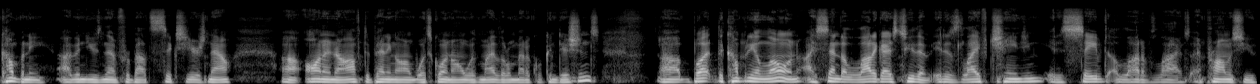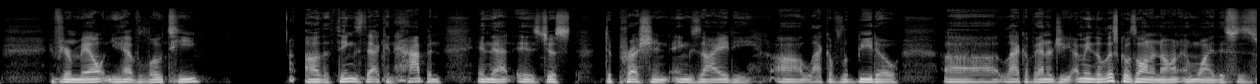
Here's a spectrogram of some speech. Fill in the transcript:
company. I've been using them for about six years now, uh, on and off, depending on what's going on with my little medical conditions. Uh, but the company alone, I send a lot of guys to them. It is life changing. It has saved a lot of lives. I promise you. If you're male and you have low T, uh, the things that can happen in that is just depression, anxiety, uh, lack of libido, uh, lack of energy. I mean, the list goes on and on. And why this is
